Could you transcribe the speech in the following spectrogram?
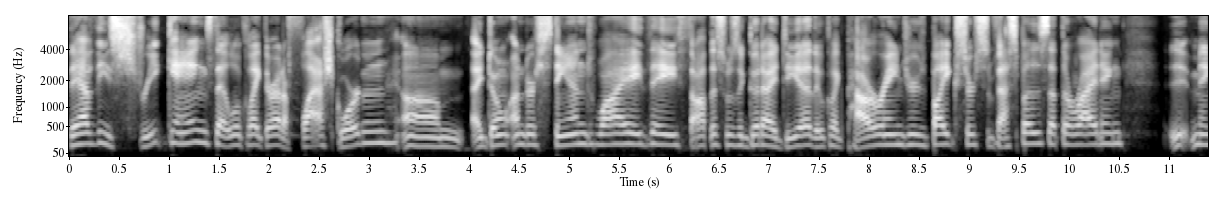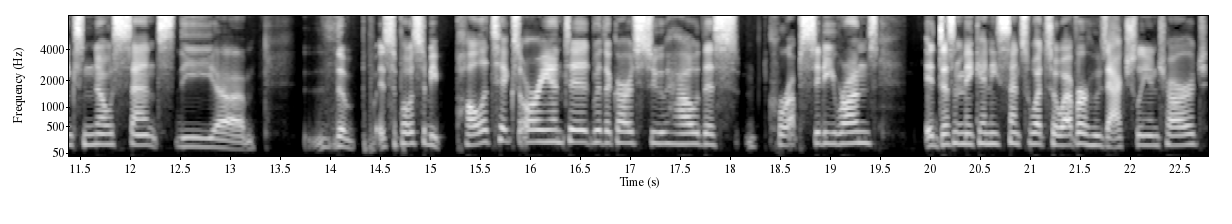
They have these street gangs that look like they're at a Flash Gordon. Um, I don't understand why they thought this was a good idea. They look like Power Rangers bikes or Vespas that they're riding. It makes no sense. The uh, the it's supposed to be politics oriented with regards to how this corrupt city runs. It doesn't make any sense whatsoever who's actually in charge.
